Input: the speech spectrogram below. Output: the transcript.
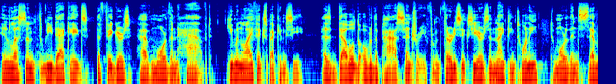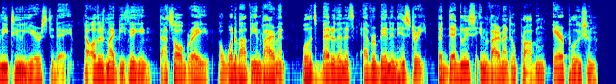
In less than three decades, the figures have more than halved. Human life expectancy has doubled over the past century from 36 years in 1920 to more than 72 years today. Now, others might be thinking, that's all great, but what about the environment? Well, it's better than it's ever been in history. The deadliest environmental problem, air pollution,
